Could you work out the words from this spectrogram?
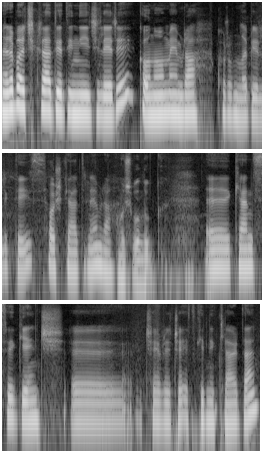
Merhaba Açık Radyo dinleyicileri. Konuğum Emrah Kurum'la birlikteyiz. Hoş geldin Emrah. Hoş bulduk. Ee, kendisi genç e, çevreci etkinliklerden.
